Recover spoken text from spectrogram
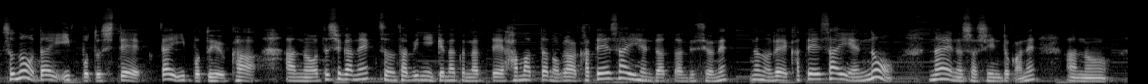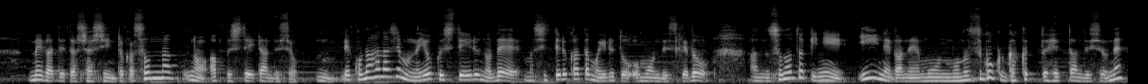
その第一歩として第一歩というかあの私がねその旅に行けなくなってハマったのが家庭菜園だったんですよね。なので家庭菜園の苗の写真とかねあの芽が出た写真とかそんなのをアップしていたんですよ。うん、でこの話もねよくしているので、まあ、知ってる方もいると思うんですけどあのその時に「いいね」がねもうものすごくガクッと減ったんですよね。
